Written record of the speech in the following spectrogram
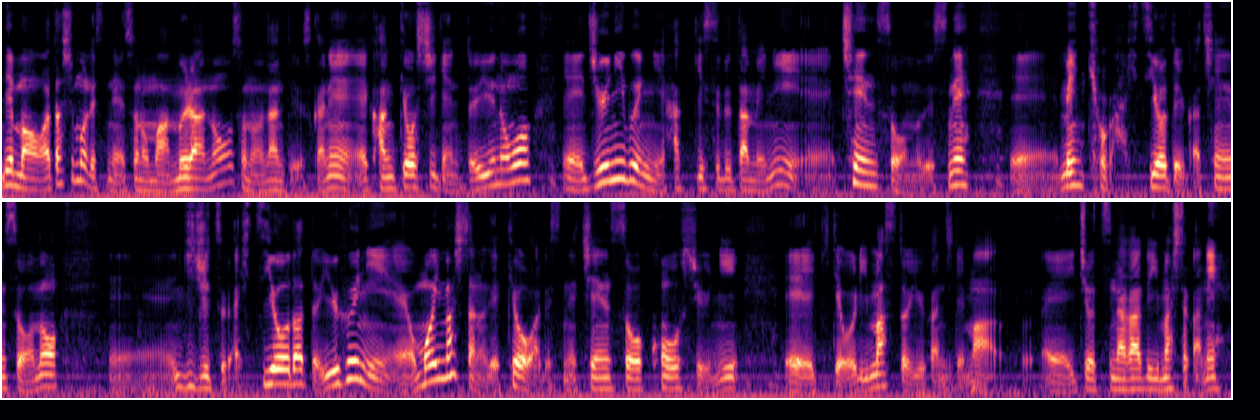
で、まあ私もですね、そのまあ村の、そのなんていうんですかね、環境資源というのを、えー、十二分に発揮するために、えー、チェーンソーのですね、えー、免許が必要というか、チェーンソーの、えー、技術が必要だというふうに思いましたので、今日はですね、チェーンソー講習に、えー、来ておりますという感じで、まあ、えー、一応繋がりましたかね。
